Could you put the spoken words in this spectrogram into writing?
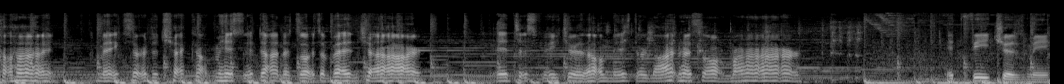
Hi. Make sure to check out Mr. Dinosaur's adventure. It is featured on Mr. Dinosaur. It features me,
